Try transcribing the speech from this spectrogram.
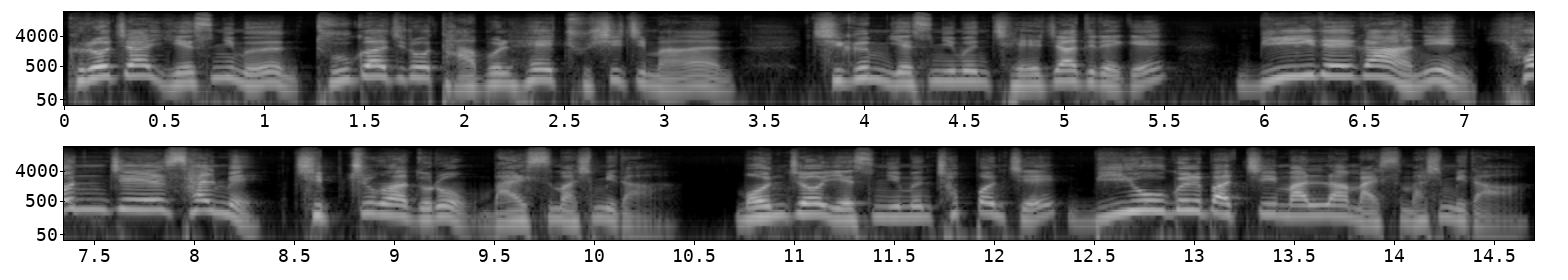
그러자 예수님은 두 가지로 답을 해 주시지만 지금 예수님은 제자들에게 미래가 아닌 현재의 삶에 집중하도록 말씀하십니다. 먼저 예수님은 첫 번째 미혹을 받지 말라 말씀하십니다.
